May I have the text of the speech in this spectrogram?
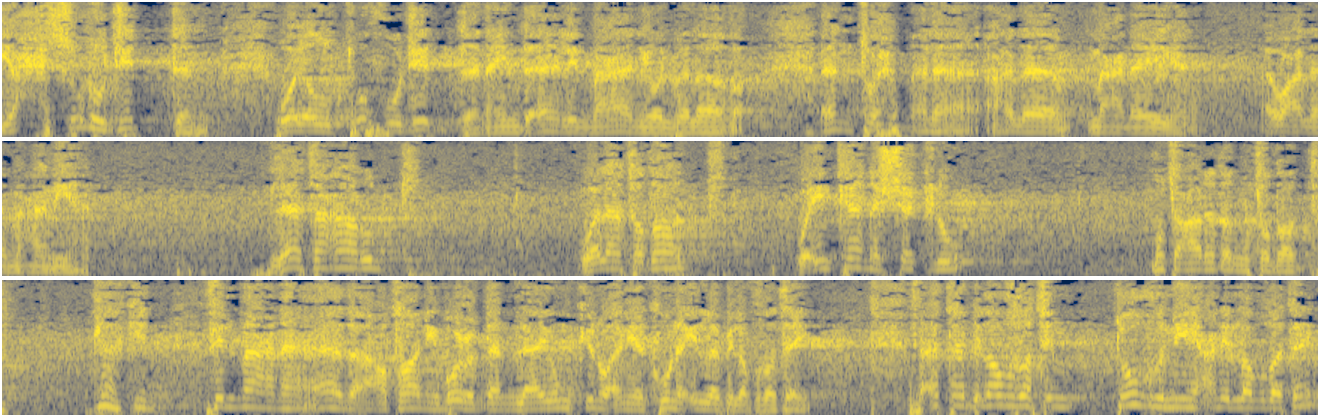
يحسن جدا ويلطف جدا عند أهل المعاني والبلاغة أن تحمل على معنيها أو على معانيها. لا تعارض ولا تضاد. وإن كان الشكل متعارضا متضادا لكن في المعنى هذا أعطاني بعدا لا يمكن أن يكون إلا بلفظتين. فأتى بلفظة تغني عن اللفظتين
